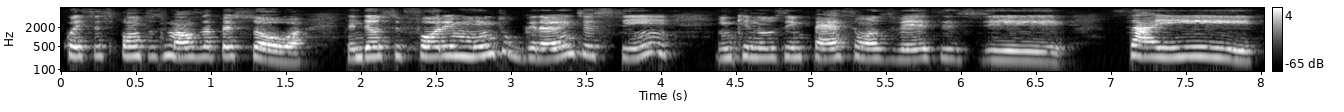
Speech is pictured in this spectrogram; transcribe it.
com esses pontos maus da pessoa. Entendeu? Se forem muito grandes, assim, em que nos impeçam, às vezes, de sair,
